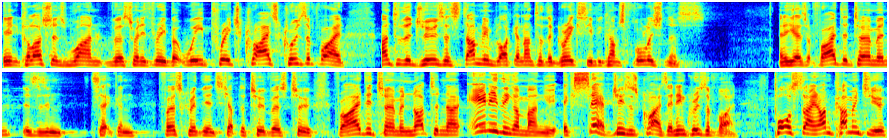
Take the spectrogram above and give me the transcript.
In Colossians 1, verse 23, but we preach Christ crucified unto the Jews a stumbling block, and unto the Greeks he becomes foolishness. And he goes, For I determined, this is in second, 1 Corinthians chapter 2, verse 2, for I determined not to know anything among you except Jesus Christ and him crucified. Paul's saying, I'm coming to you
